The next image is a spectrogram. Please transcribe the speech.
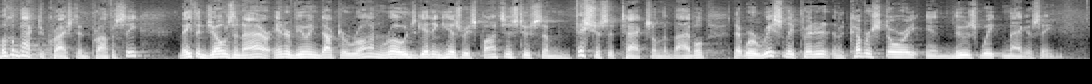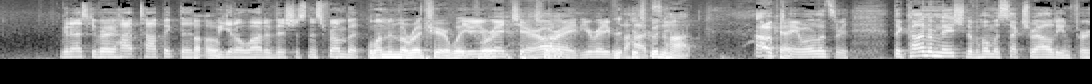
Welcome back to Christ in Prophecy. Nathan Jones and I are interviewing Dr. Ron Rhodes, getting his responses to some vicious attacks on the Bible that were recently printed in a cover story in Newsweek magazine. I'm going to ask you a very hot topic that Uh-oh. we get a lot of viciousness from, but Well, I'm in my red chair waiting Your- your for it. red chair. All right. right, you're ready for the It's hot It's good seat. and hot. Okay, Okay. well, let's read. The condemnation of homosexuality in 1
